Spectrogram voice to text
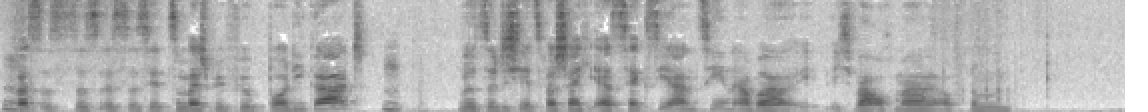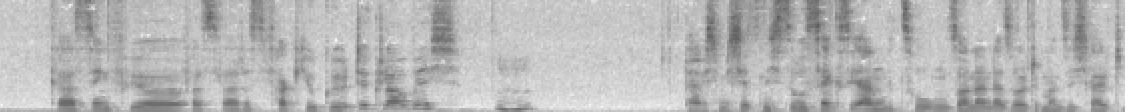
Ja. was ist das? Ist das jetzt zum Beispiel für Bodyguard? Hm. Würdest du dich jetzt wahrscheinlich eher sexy anziehen, aber ich war auch mal auf einem Casting für, was war das? Fuck You Goethe, glaube ich. Mhm. Da habe ich mich jetzt nicht so sexy angezogen, sondern da sollte man sich halt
